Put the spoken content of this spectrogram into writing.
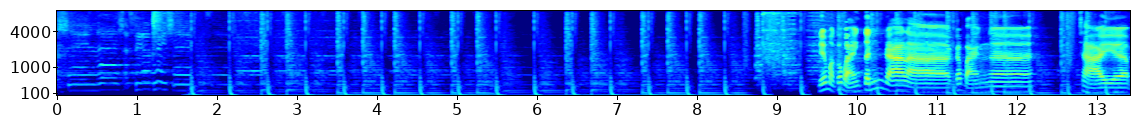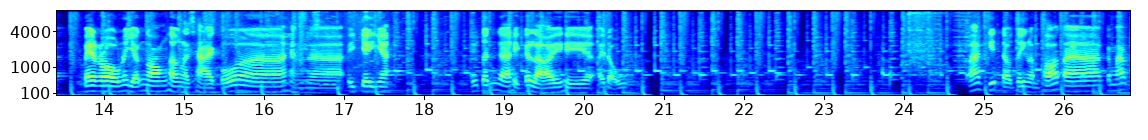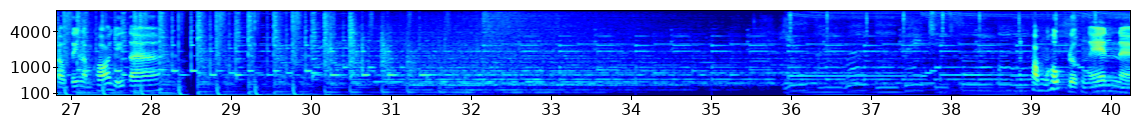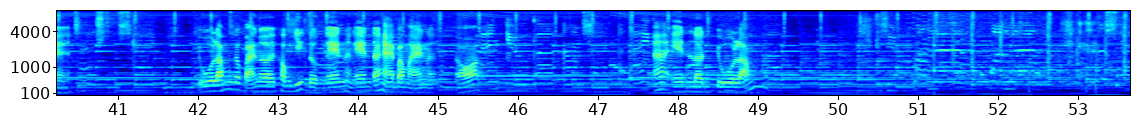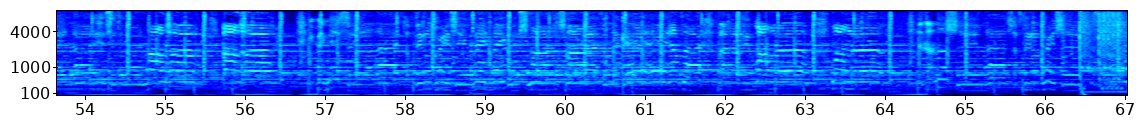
Nếu mà các bạn tính ra là các bạn uh, xài uh, Bero nó vẫn ngon hơn là xài của uh, hàng uh, Ichi nha. Nếu tính ra thì cái lợi thì ấy đủ. Má kit đầu tiên làm khó ta, Cái map đầu tiên làm khó vậy ta. Không hút được en nè. Chua lắm các bạn ơi, Không giết được en thằng en tới hai ba mạng nè. Đó. Á en lên chua lắm.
